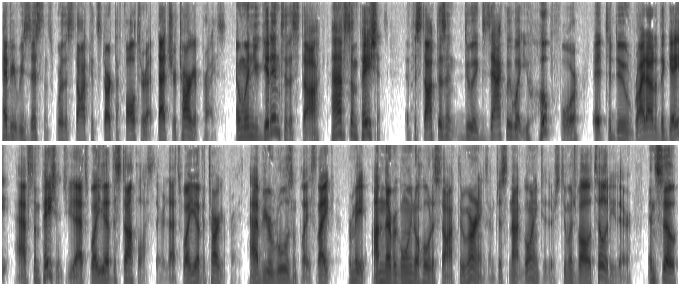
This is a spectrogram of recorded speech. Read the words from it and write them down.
heavy resistance where the stock could start to falter at? That's your target price. And when you get into the stock, have some patience. If the stock doesn't do exactly what you hope for it to do right out of the gate, have some patience. That's why you have the stop loss there. That's why you have a target price. Have your rules in place. Like for me, I'm never going to hold a stock through earnings. I'm just not going to. There's too much volatility there. And so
